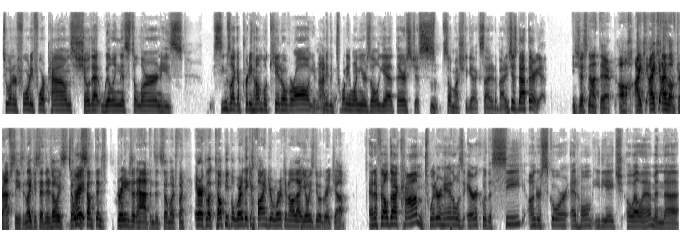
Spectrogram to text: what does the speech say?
244 pounds. Show that willingness to learn. He's seems like a pretty humble kid overall. You're not even 21 years old yet. There's just hmm. so much to get excited about. He's just not there yet. He's just not there. Oh, I, I, I love draft season. Like you said, there's always there's always something strange that happens. It's so much fun. Eric, look, tell people where they can find your work and all that. You always do a great job. NFL.com. Twitter handle is Eric with a C underscore Edholm, E D H O L M. And uh,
